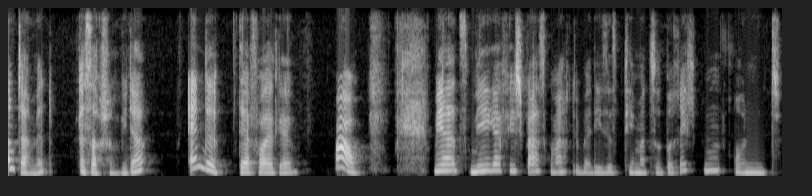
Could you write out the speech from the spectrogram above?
Und damit ist auch schon wieder Ende der Folge. Wow! Mir hat es mega viel Spaß gemacht, über dieses Thema zu berichten und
